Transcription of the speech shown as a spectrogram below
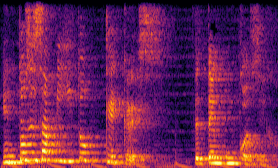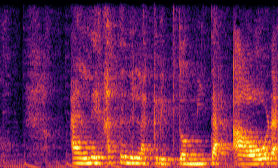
Entonces, amiguito, ¿qué crees? Te tengo un consejo. Aléjate de la kriptonita ahora.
